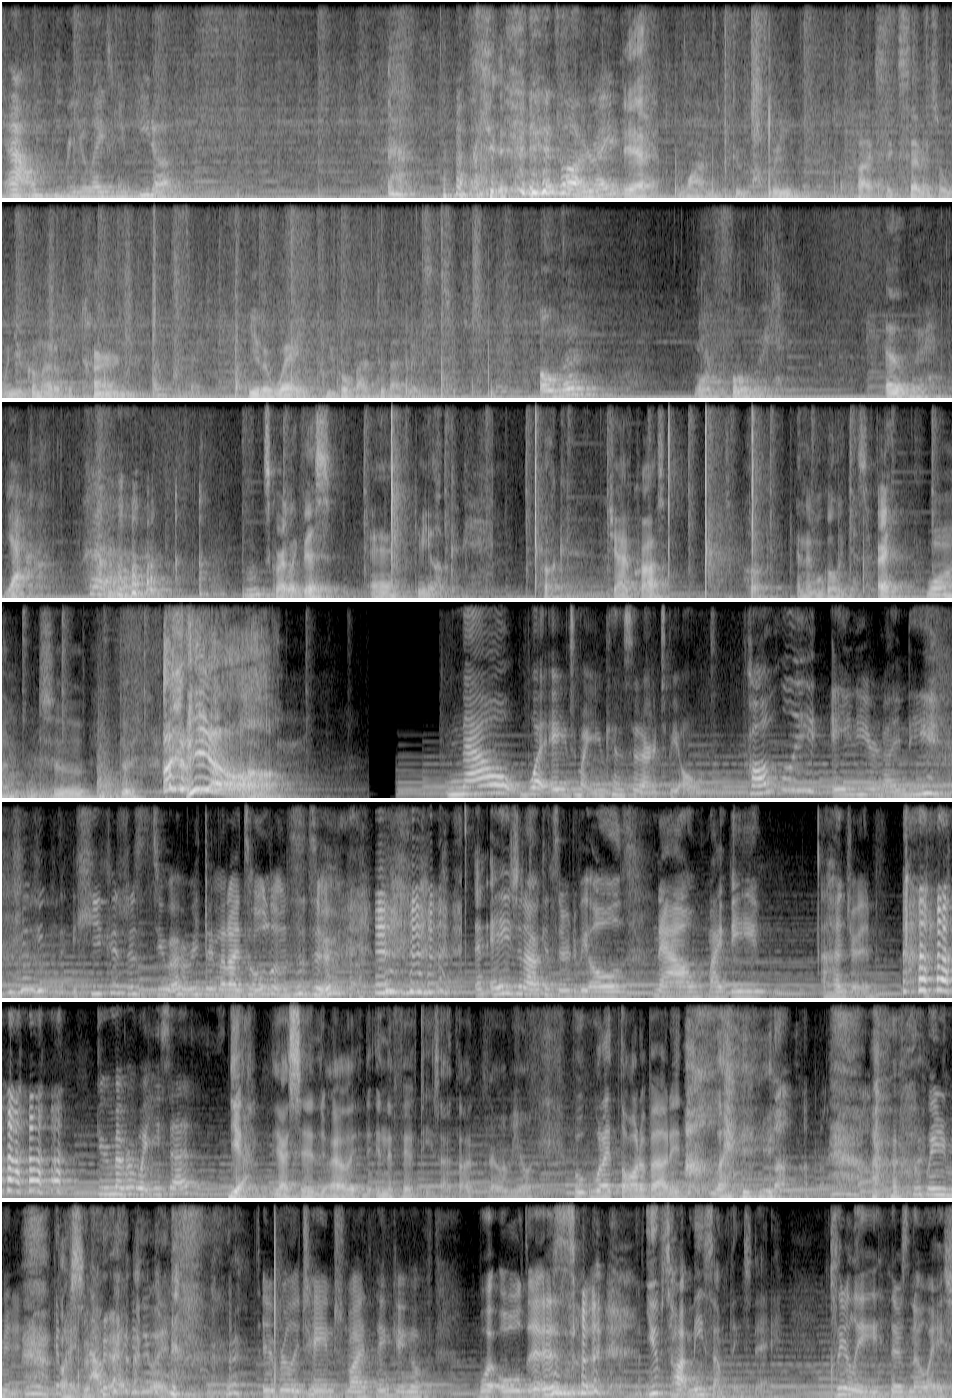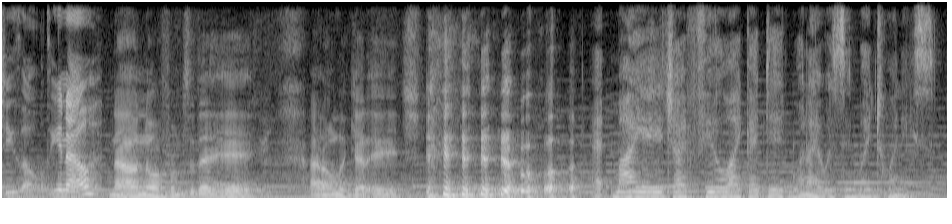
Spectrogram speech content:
Now, you can bring your legs and your feet up. it's hard, right? Yeah. One, two, three, five, six, seven. So when you come out of a turn, either way, you go back to that basics. Over. Now forward. Over. Yeah. Square it like this, and give me a hook. Hook. Jab, cross, hook, and then we'll go like this, all right? One, two, three. Now, what age might you consider to be old? Probably 80 or 90. he could just do everything that I told him to do. An age that I would consider to be old now might be 100. Do you remember what you said? Yeah, yeah, I said uh, in the 50s. I thought that would be old. But when I thought about it, like... Wait a minute. I'm sorry. It really changed my thinking of what old is. You've taught me something today. Clearly, there's no way she's old, you know? Now I know from today, hey, I don't look at age. At my age, I feel like I did when I was in my 20s.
